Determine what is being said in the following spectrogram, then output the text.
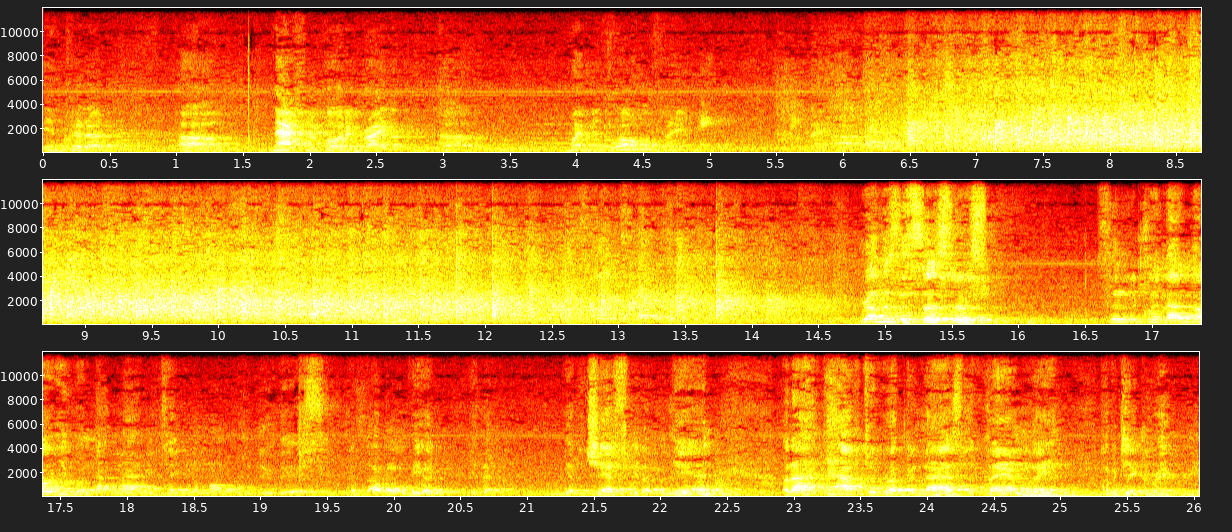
into the uh, National Voting Rights uh, Women's Hall of Fame. Thank you. Brothers and sisters, Senator Clinton, I know you will not mind me taking a moment to do this because I won't be a, get, a, get a chance to get up again. But I have to recognize the family of J. Gregory.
